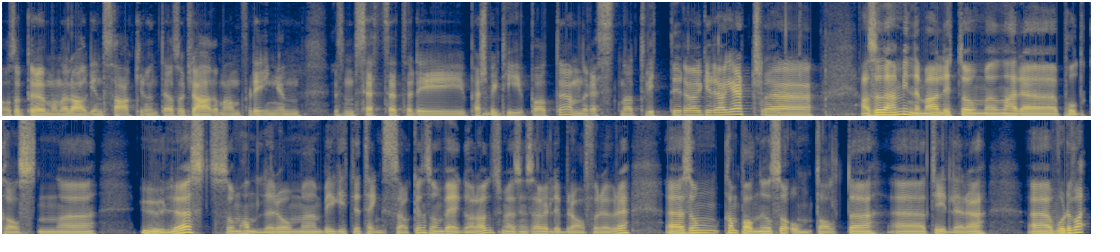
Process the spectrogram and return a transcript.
og, så, prøver man å lage en sak rundt det, og så klarer man, fordi ingen liksom, setter det i perspektiv på at ja, men resten av Twitter har ikke reagert. Eh. Altså, det her minner meg litt om den herre podkasten uh, Uløst, som handler om eh, Birgitte Tengs-saken, som VG har lagd, som jeg syns er veldig bra for øvrig. Eh, som kampanjen også omtalte eh, tidligere. Eh, hvor det var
